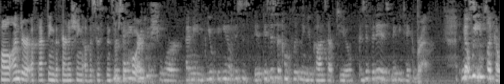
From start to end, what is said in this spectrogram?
fall under affecting the furnishing of assistance or support. Are you sure? I mean, you, you know, this is, is this a completely new concept to you? Because if it is, maybe take a breath. No, it seems like a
